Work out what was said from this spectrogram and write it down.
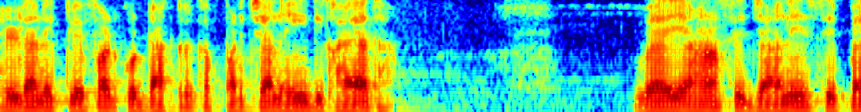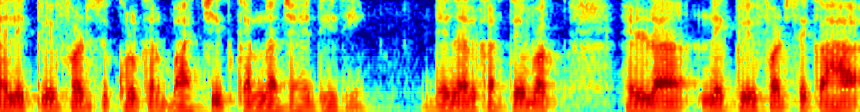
हिल्डा ने क्लिफर्ड को डॉक्टर का पर्चा नहीं दिखाया था। वह यहाँ से जाने से पहले क्लिफर्ड से खुलकर बातचीत करना चाहती थी। डिनर करते वक्त हिल्डा ने क्लिफर्ड से कहा,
